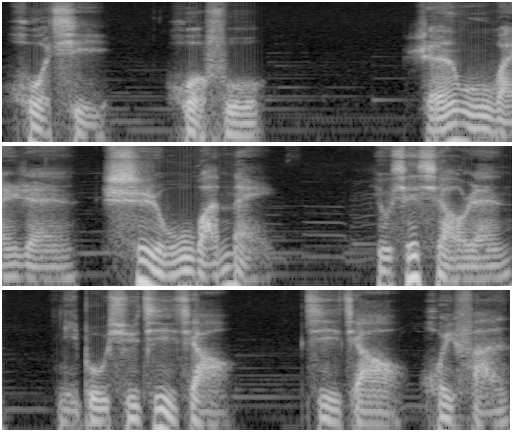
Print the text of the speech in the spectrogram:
或起或伏。人无完人，事无完美。有些小人，你不需计较，计较会烦；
